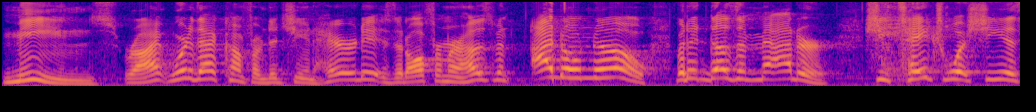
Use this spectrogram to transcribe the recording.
means, right? Where did that come from? Did she inherit it? Is it all from her husband? I don't know, but it doesn't matter. She takes what she is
